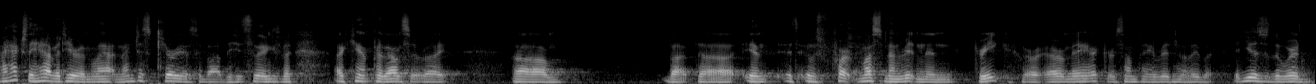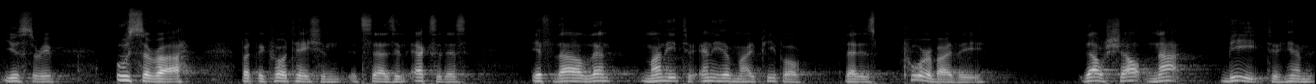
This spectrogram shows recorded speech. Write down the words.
I actually have it here in Latin. I'm just curious about these things, but I can't pronounce it right. Um, but uh, in, it, it, was it must have been written in Greek or Aramaic or something originally, but it uses the word usury, usura, but the quotation, it says in Exodus, if thou lent money to any of my people that is poor by thee, thou shalt not be to him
